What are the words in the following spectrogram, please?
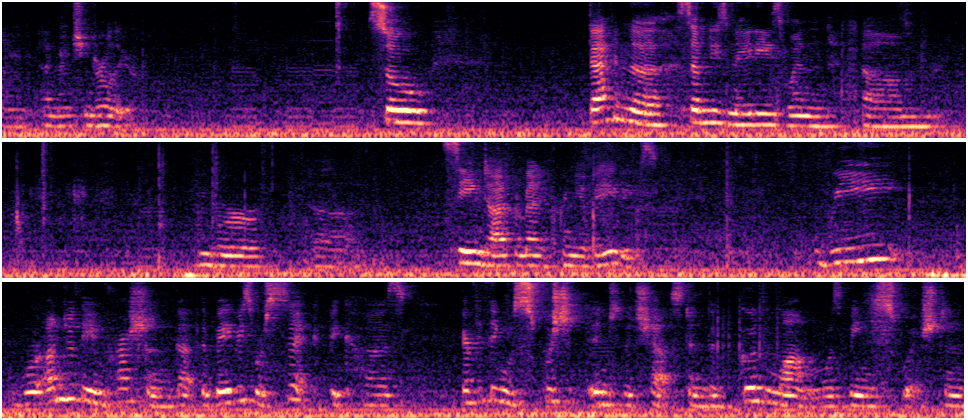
I, I mentioned earlier. So back in the seventies and eighties when um, we were uh, seeing diaphragmatic babies, we were under the impression that the babies were sick because everything was squished into the chest and the good lung was being squished and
